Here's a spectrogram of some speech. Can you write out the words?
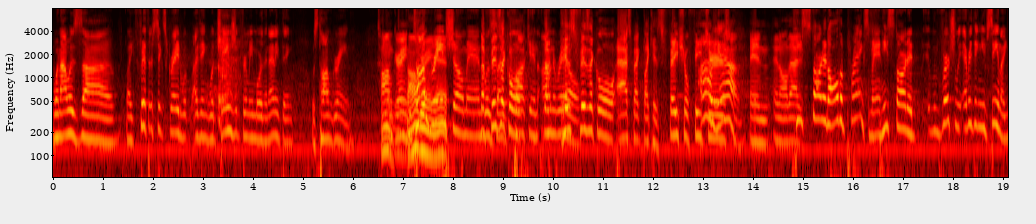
when I was uh, like fifth or sixth grade, what I think what changed it for me more than anything was Tom Green. Tom mm-hmm. Green. Tom Tom, Green, Green, yeah. show, man, the was physical, like fucking the- unreal. His physical aspect, like his facial features, Oh, yeah. and and all that. he started all the pranks, man. He started virtually everything you've seen. Like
